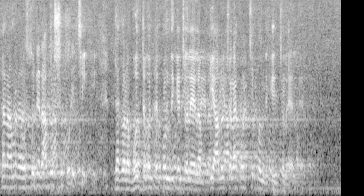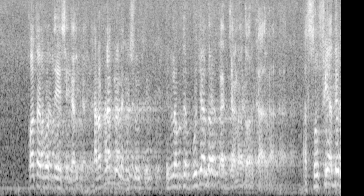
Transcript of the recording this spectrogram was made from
কারণ আমরা রসুলের আদর্শ করেছি দেখো না, বলতে বলতে কোন দিকে চলে এলাম, কি আলোচনা করছি, কোন দিকে চলে এলাম। কথার মধ্যে এসে গেল, খারাপ লাগল নাকি শুনতে? এগুলো আমাদের বোঝা দরকার, জানা দরকার। আর সোফিয়াদের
